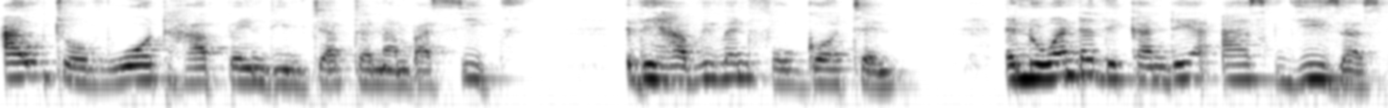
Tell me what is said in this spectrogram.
out of what happened in chapter number 6. They have even forgotten. And no wonder they can dare ask Jesus,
